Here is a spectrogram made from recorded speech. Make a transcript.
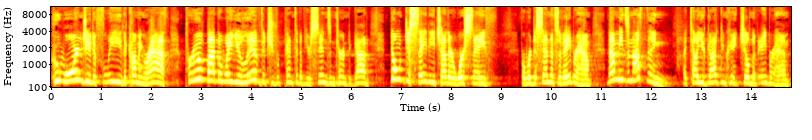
Who warned you to flee the coming wrath? Prove by the way you live that you've repented of your sins and turned to God. Don't just say to each other, we're safe, for we're descendants of Abraham. That means nothing. I tell you, God can create children of Abraham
